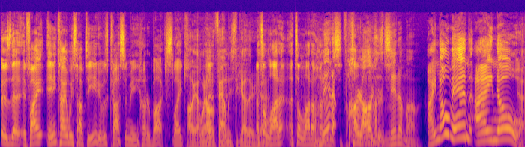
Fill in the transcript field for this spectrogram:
Is that if I anytime we stopped to eat, it was costing me hundred bucks. Like Oh yeah, when all the families together. That's yeah. a lot of that's a lot of hundreds. Min- $100 is minimum. I know, man. I know. Yeah.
